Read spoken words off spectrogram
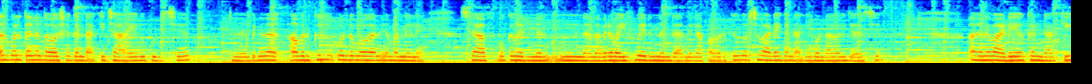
അതുപോലെ തന്നെ ദോശയൊക്കെ ഉണ്ടാക്കി ചായയൊക്കെ കുടിച്ച്. പിന്നെ അവർക്ക് കൊണ്ടുപോകാൻ ഞാൻ പറഞ്ഞില്ലേ സ്റ്റാഫ് ഒക്കെ വരുന്നുണ്ടായിരുന്നു അവരെ വൈഫ് വരുന്നുണ്ടായിരുന്നില്ല. അപ്പോൾ അവർക്ക് കുറച്ച് വടയൊക്കെ ഉണ്ടാക്കി കൊണ്ടുപോകാൻ വിചാരിച്ച്. അങ്ങനെ വടയൊക്കെ ഉണ്ടാക്കി.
